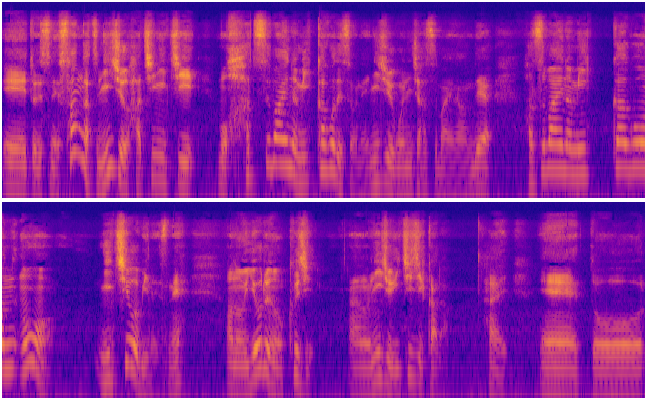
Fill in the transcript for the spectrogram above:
えっ、ー、とですね、3月28日、もう発売の3日後ですよね。25日発売なんで、発売の3日後の日曜日ですね、あの、夜の9時、あの、21時から、はい、えっ、と、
